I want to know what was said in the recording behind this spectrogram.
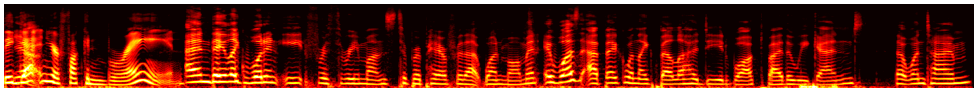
they Yeah. get in your fucking brain. And they like wouldn't eat for three months to prepare for that one moment. It was epic when like Bella Hadid walked by The Weeknd that one time.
